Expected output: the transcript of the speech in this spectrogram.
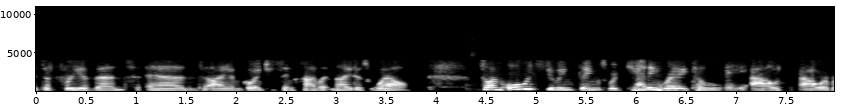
It's a free event, and I am going to sing Silent Night as well. So I'm always doing things. We're getting ready to lay out our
